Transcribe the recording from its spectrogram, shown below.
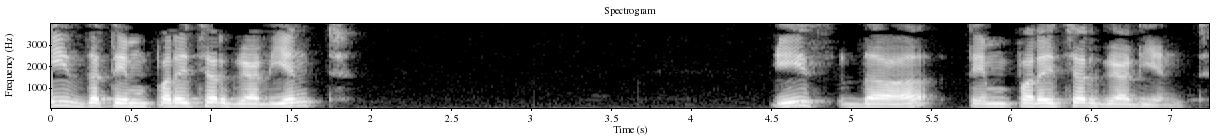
is the temperature gradient is the temperature gradient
